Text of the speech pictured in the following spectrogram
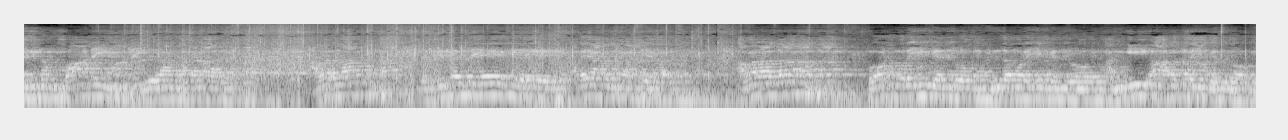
சின்னம் பானை. இதுதான் வரலாறு. அவர்தான் இந்த சின்னத்தையே எங்களுக்கு அடையாளம் காட்டியவர். அவரால் தான் போன முறையும் வென்றோம் இந்த முறையும் வென்றோம் அங்கீகாரத்தையும் வென்றோம்.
